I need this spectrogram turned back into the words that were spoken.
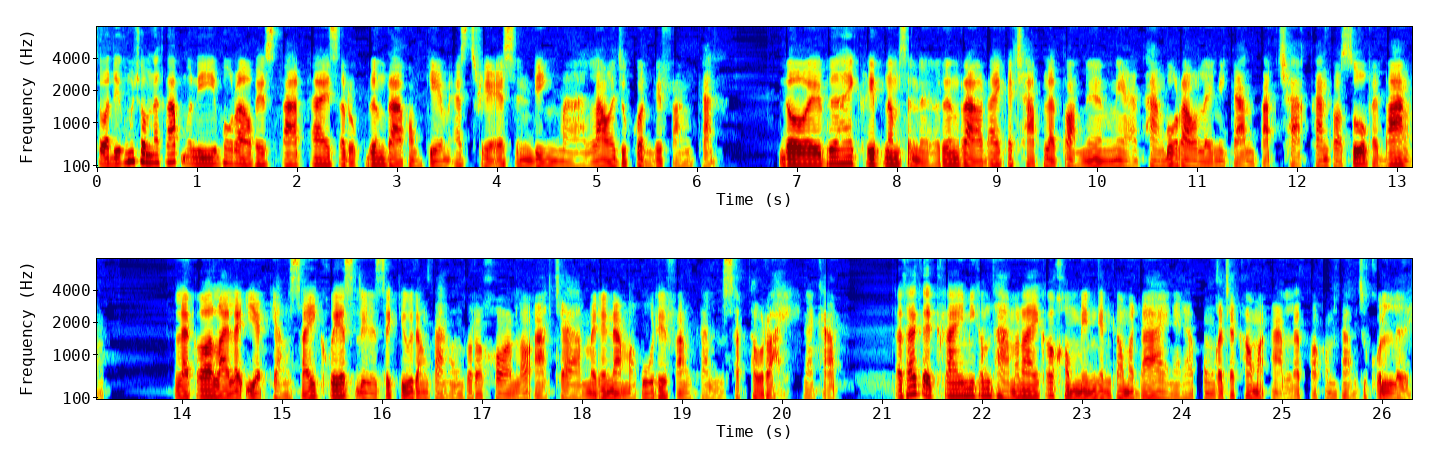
สวัสดีคุณผู้ชมนะครับ วันนี้พวกเราเพสตาร์ทได้สรุปเรื่องราวของเกม Astria Ascending มาเล่าให้ทุกคนได้ฟังกัน โดยเพื่อให้คลิปนำเสนอเรื่องราวได้กระชับและต่อเนื่องเนี่ยทางพวกเราเลยมีการตัดฉากการต่อสู้ไปบ้าง และก็รายละเอียดอย่างไซด์เควสหรือสกิลต่างๆ ของตัวละคร เราอาจจะไม่ได้นำมาพูดให้ฟังกันสักเท่าไหร่นะครับ แต่ถ้าเกิดใครมีคำถามอะไรก็คอมเมนต์กันเข้ามาได้นะครับ ผมก็จะเข้ามาอ่านและตอบคำถามทุกคนเลย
